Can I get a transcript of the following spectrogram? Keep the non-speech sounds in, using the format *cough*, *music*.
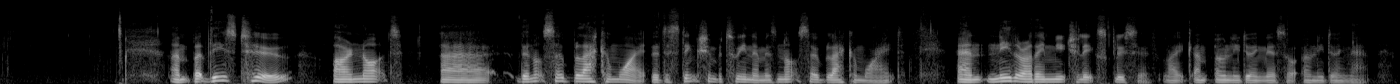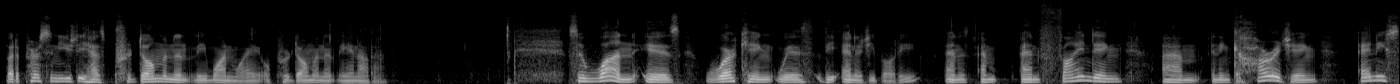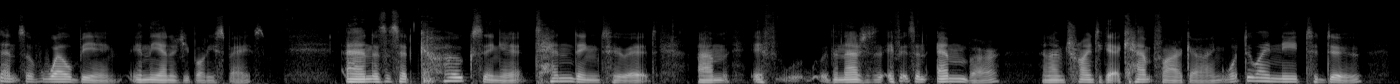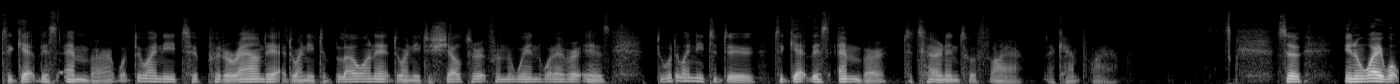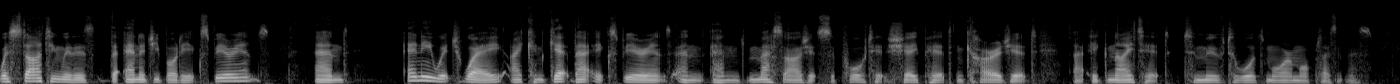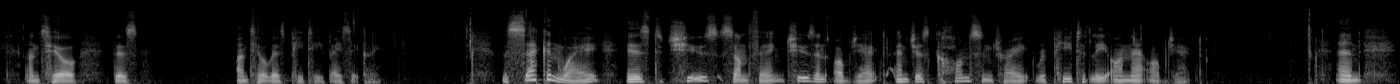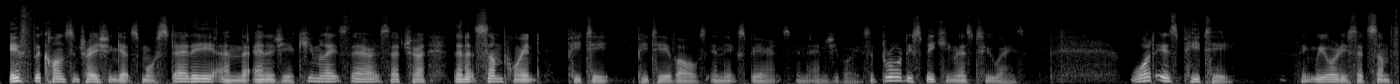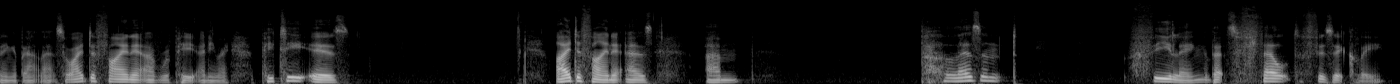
Um, but these two are not, uh, they're not so black and white. The distinction between them is not so black and white, and neither are they mutually exclusive, like I'm only doing this or only doing that. But a person usually has predominantly one way or predominantly another. So one is working with the energy body and and, and finding um, and encouraging any sense of well-being in the energy body space. And as I said, coaxing it, tending to it. Um, if the analogy, if it's an ember and I'm trying to get a campfire going, what do I need to do to get this ember? What do I need to put around it? Do I need to blow on it? Do I need to shelter it from the wind? Whatever it is, what do I need to do to get this ember to turn into a fire, a campfire? So, in a way, what we're starting with is the energy body experience, and any which way I can get that experience and, and massage it, support it, shape it, encourage it, uh, ignite it to move towards more and more pleasantness until there's until there's piti basically. The second way is to choose something, choose an object, and just concentrate repeatedly on that object. And if the concentration gets more steady and the energy accumulates there, etc., then at some point piti, piti evolves in the experience, in the energy body. So, broadly speaking, there's two ways. What is piti? I think we already said something about that. So, I define it, I'll repeat anyway. piti is, I define it as um, pleasant feeling that's felt physically,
